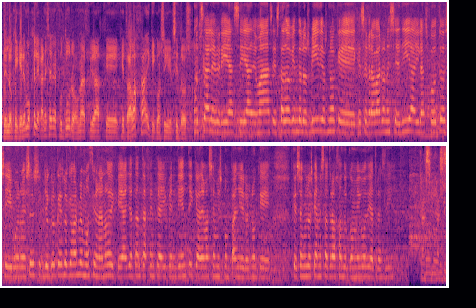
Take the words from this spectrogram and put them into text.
de lo que queremos que Leganés en el futuro, una ciudad que, trabaja y que consigue éxitos. Mucha alegría, sí, además he estado viendo los vídeos ¿no? que, se grabaron ese día y las fotos y bueno, eso es, yo creo que es lo que más me emociona, ¿no? de que haya tanta gente ahí pendiente y que además sean mis compañeros, ¿no? que, que son los que han estado trabajando conmigo día tras día. Casi, casi,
